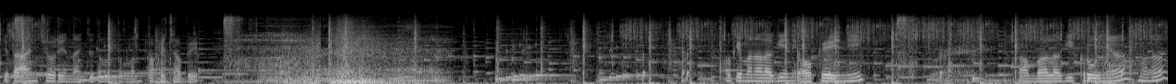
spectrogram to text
kita hancurin aja teman-teman pakai cabai. Oke mana lagi ini? Oke ini. Tambah lagi krunya mana?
